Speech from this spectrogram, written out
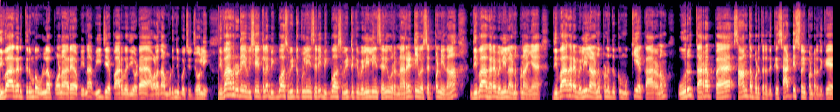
திவாகர் திரும்ப உள்ள போனாரு அப்படின்னா, விஜே பார்வதியோட அவ்வளவுதான் முடிஞ்சு போச்சு ஜோலி. திவாகருடைய விஷயத்துல பிக் பாஸ் வீட்டுக்குள்ளேயும் சரி, பிக் பாஸ் வீட்டுக்கு வெளியிலயும் சரி ஒரு நரேட்டிவ செட் பண்ணி தான் திவாகரை வெளியில அனுப்புனாங்க திவாகரை வெளியில அனுப்புனதுக்கு முக்கிய காரணம், ஒரு தரப்பை சாந்தப்படுத்துறதுக்கு, சாட்டிஸ்ஃபை பண்றதுக்கு.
